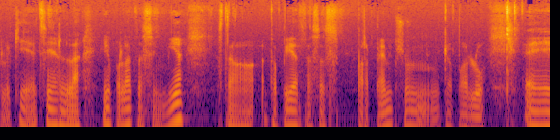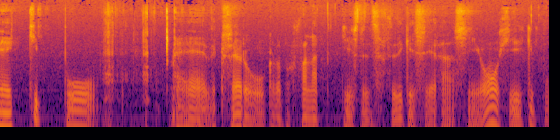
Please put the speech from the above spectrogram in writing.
πλοκή έτσι αλλά είναι πολλά τα σημεία στα τα οποία θα σας παραπέμψουν κάπου αλλού ε, εκεί που ε, δεν ξέρω κατά πόσο φανατική είστε της αυθεντικής σειράς ή όχι εκεί που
